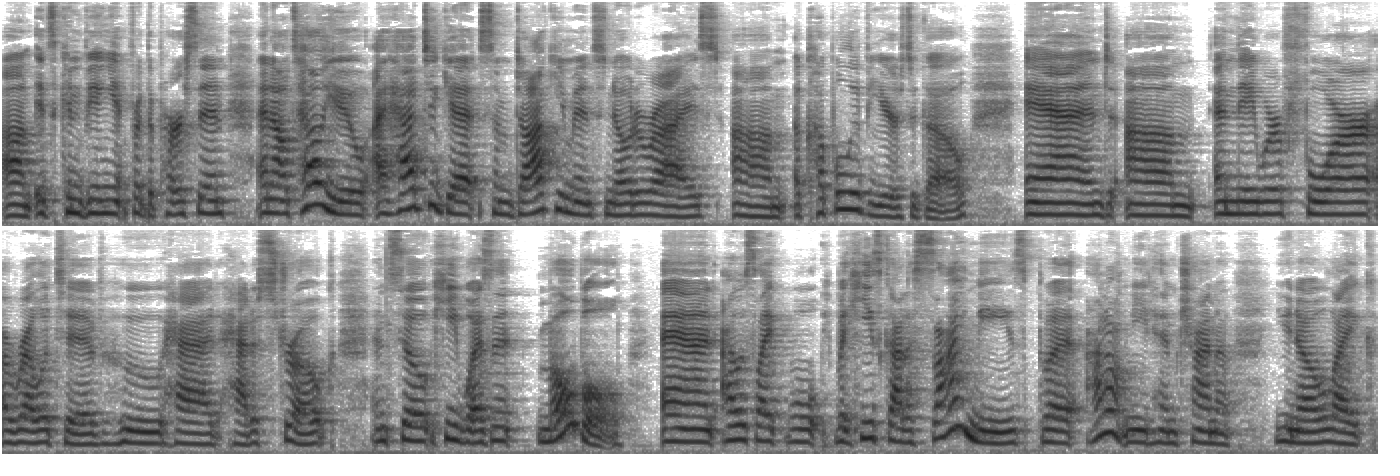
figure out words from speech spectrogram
Um, it's convenient for the person. And i'll tell you i had to get some documents notarized um, a couple of years ago. And um, and they were for a relative who had had a stroke. And so he wasn't mobile. And I was like, well, but he's got to sign these, but I don't need him trying to, you know, like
